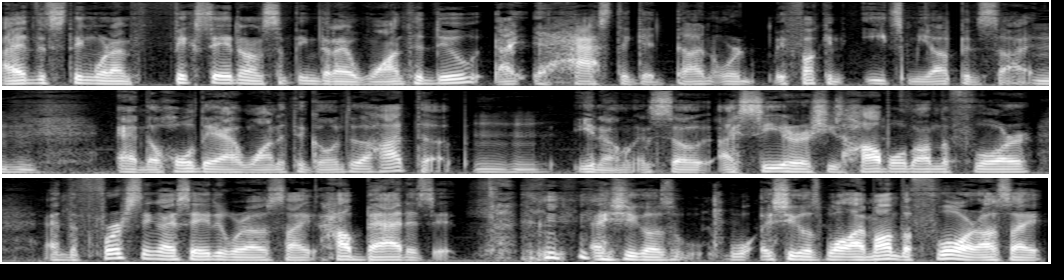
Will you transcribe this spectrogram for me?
I have this thing where I'm fixated on something that I want to do. I, it has to get done or it fucking eats me up inside. Mm-hmm. And the whole day I wanted to go into the hot tub, mm-hmm. you know. And so I see her, she's hobbled on the floor. And the first thing I say to her, I was like, How bad is it? and she goes, "Wh- She goes, Well, I'm on the floor. I was like,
